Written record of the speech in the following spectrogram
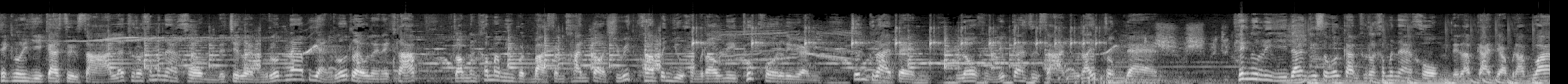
เทคโนโลยีการสื่อสารและโทรคมนาคมได้เจริญรุดหน้าไปอย่างรวดเร็วเลยนะครับกลังเข้ามามีบทบาทสำคัญต่อชีวิตความเป็นอยู่ของเราในทุกครัวเรือน จนกลายเป็นโลกแห่งยุคการสื่อสารไร้พรมแดน เทคโนโลยีด้านวิศวกรรมโทรคมนาคม ได้รับการยอมรับว่า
